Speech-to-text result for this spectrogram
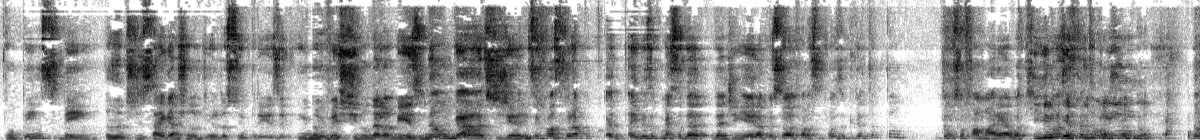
Então pense bem antes de sair gastando dinheiro da sua empresa e não investindo nela mesma. Não gaste dinheiro. Sempre fala assim, quando a, a empresa começa a dar, dar dinheiro, a pessoa fala assim, pô, eu queria tanto tão, ter um sofá amarelo aqui, nossa, fica tão lindo. Não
